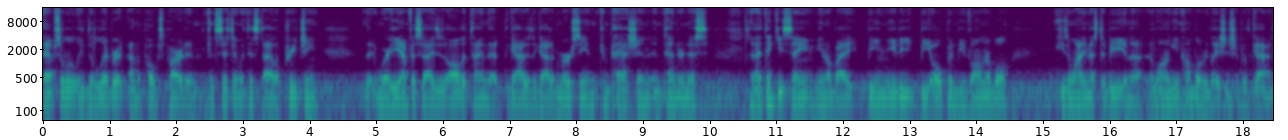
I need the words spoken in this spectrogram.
absolutely deliberate on the Pope's part and consistent with his style of preaching where he emphasizes all the time that God is a God of mercy and compassion and tenderness. And I think he's saying, you know, by being needy, be open, be vulnerable, he's wanting us to be in a, a longing, humble relationship with God.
